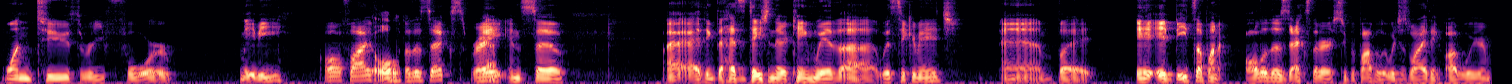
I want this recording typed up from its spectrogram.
one, two, three, four, maybe all five All. of those decks, right? And so I, I think the hesitation there came with uh with Secret Mage, um, but it, it beats up on all of those decks that are super popular, which is why I think Odd Warrior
